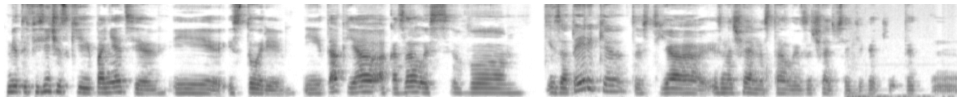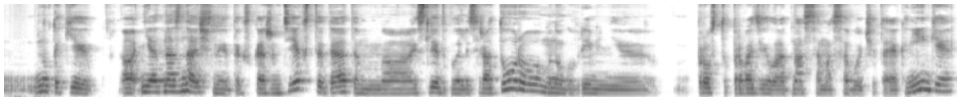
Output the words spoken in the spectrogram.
метафизические понятия и истории. И так я оказалась в эзотерики, то есть я изначально стала изучать всякие какие-то, ну, такие неоднозначные, так скажем, тексты, да, там а, исследовала литературу, много времени просто проводила одна сама собой, читая книги.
